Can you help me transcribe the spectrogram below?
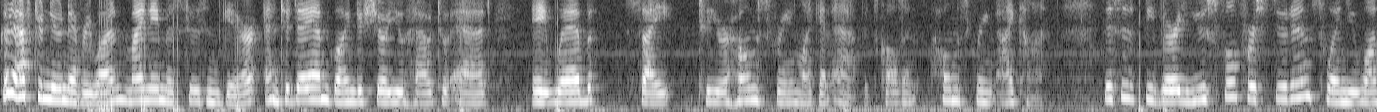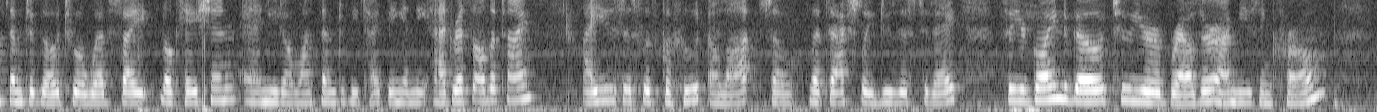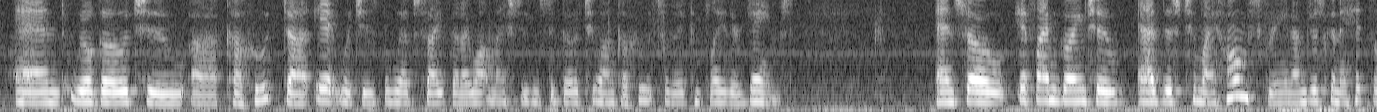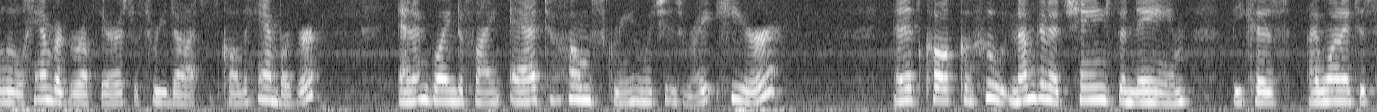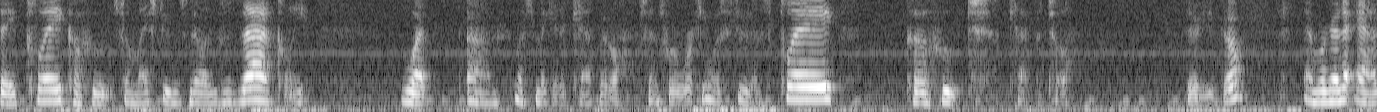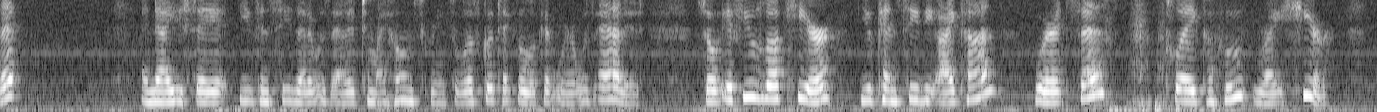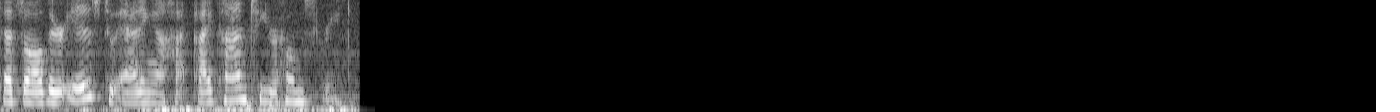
Good afternoon, everyone. My name is Susan Gare, and today I'm going to show you how to add a web site to your home screen like an app. It's called a home screen icon. This would be very useful for students when you want them to go to a website location and you don't want them to be typing in the address all the time. I use this with Kahoot a lot, so let's actually do this today. So you're going to go to your browser. I'm using Chrome and we'll go to uh, kahoot.it which is the website that I want my students to go to on Kahoot so they can play their games. And so if I'm going to add this to my home screen, I'm just going to hit the little hamburger up there. It's the three dots. It's called a hamburger. And I'm going to find add to home screen, which is right here. And it's called Kahoot. And I'm going to change the name because I wanted to say play Kahoot so my students know exactly what, um, let's make it a capital since we're working with students. Play Kahoot, capital. There you go. And we're going to add it. And now you say it, you can see that it was added to my home screen. So let's go take a look at where it was added. So if you look here, you can see the icon where it says play Kahoot right here. That's all there is to adding an icon to your home screen.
